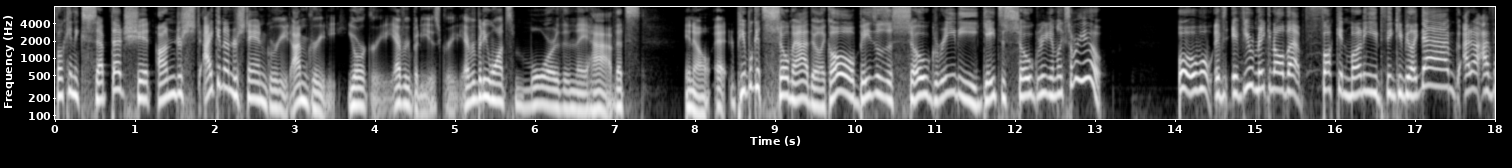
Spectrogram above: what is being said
Fucking accept that shit. Underst- I can understand greed. I'm greedy. You're greedy. Everybody is greedy. Everybody wants more than they have. That's, you know, eh, people get so mad. They're like, oh, Bezos is so greedy. Gates is so greedy. I'm like, so are you. Well, well, if if you're making all that fucking money, you'd think you'd be like, nah, I'm, I've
